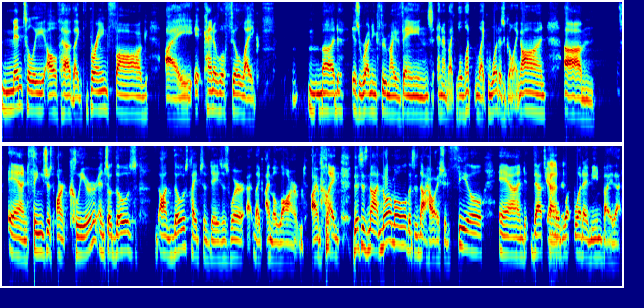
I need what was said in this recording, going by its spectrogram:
mm-hmm. mentally I'll have like brain fog. I it kind of will feel like mud is running through my veins and I'm like, well, what like what is going on? Um, and things just aren't clear. And so those on those types of days is where like I'm alarmed. I'm like, this is not normal. This is not how I should feel. And that's Got kind it. of what, what I mean by that.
